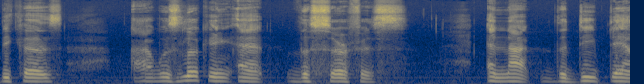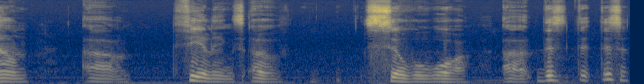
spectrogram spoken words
because I was looking at the surface and not the deep down uh, feelings of Civil War. Uh, this, there's a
